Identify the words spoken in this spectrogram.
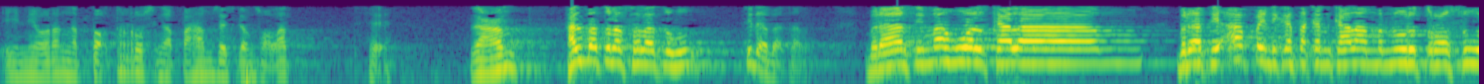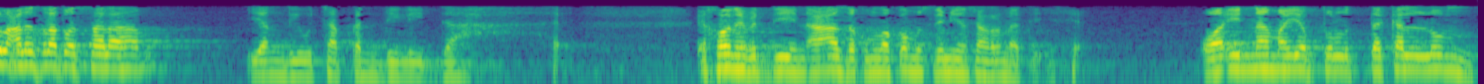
Ini orang ngetok terus nggak paham saya sedang sholat. Nah, hal batal salatuhu? Tidak batal. Berarti mahwal kalam. Berarti apa yang dikatakan kalam menurut Rasul alaihissalam. Yang diucapkan di lidah. Ikhwan fiddin, a'azakumullah kaum muslimin yang saya hormati. Wa innama yubtul takallum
